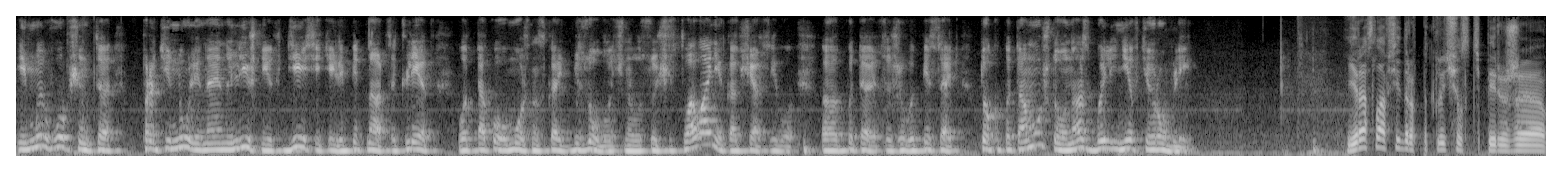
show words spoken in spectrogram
и мы, в общем-то, протянули, наверное, лишних 10 или 15 лет вот такого, можно сказать, безоблачного существования, как сейчас его э, пытаются живописать, только потому, что у нас были нефтерубли. Ярослав Сидоров подключился теперь уже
